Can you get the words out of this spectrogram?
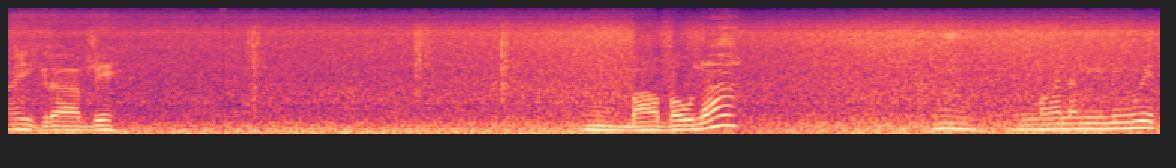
Ay, grabe. Hmm, babaw na. Hmm, yung mga namimingwit.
